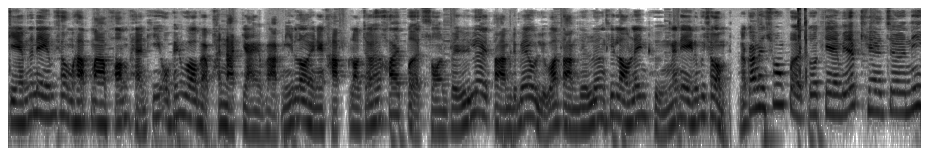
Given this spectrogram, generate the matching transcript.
เกมนั่นเองท่านผู้ชมครับมาพร้อมแผนที่ Open World แบบขนาดใหญ่แบบนี้เลยนะครับเราจะค่อยๆ เปิดโซนไปเรื่อยๆตามเลเวลหรือว่าตามเรื่องที่เราเล่นถึงนั่นเองท่านผู้ชม แล้วก็ในช่วงเปิดตัวเกม FK Journey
